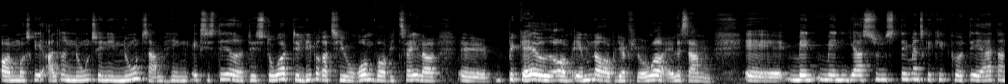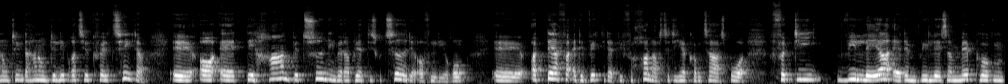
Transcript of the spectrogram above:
og måske aldrig nogensinde i nogen sammenhæng eksisteret det store deliberative rum, hvor vi taler øh, begavet om emner og bliver klogere alle sammen. Øh, men, men jeg synes, det man skal kigge på, det er, at der er nogle ting, der har nogle deliberative kvaliteter, øh, og at det har en betydning, hvad der bliver diskuteret i det offentlige rum. Øh, og derfor er det vigtigt, at vi forholder os til de her kommentarspor, fordi vi lærer af dem, vi læser med på dem.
